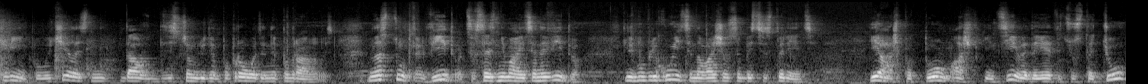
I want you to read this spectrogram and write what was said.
хрінь вийшла, дав 10 людям попробувати, не понравилось. Наступне відео, це все знімається на відео і публікується на вашій особистій сторінці. І аж потім, аж в кінці ви даєте цю статтю,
